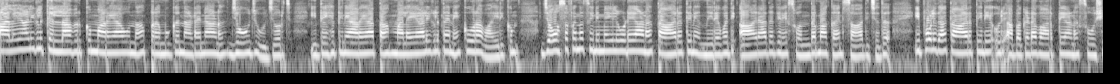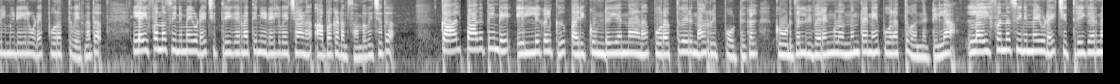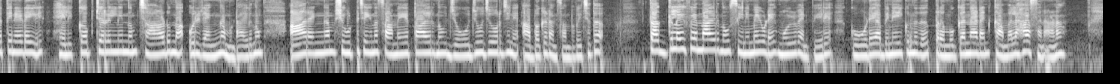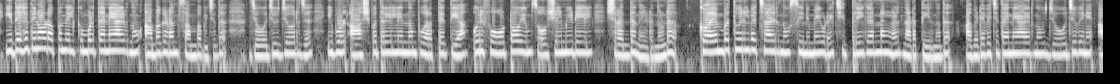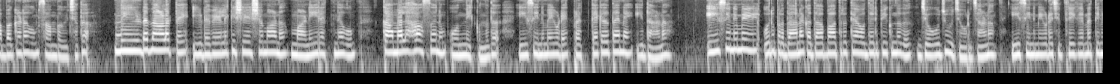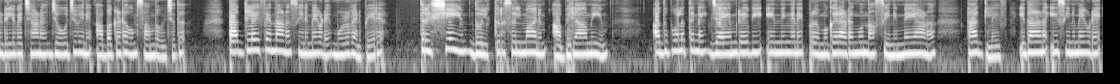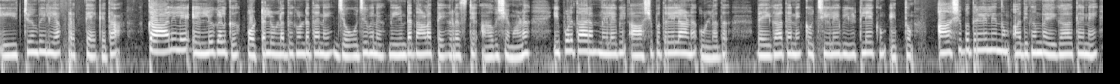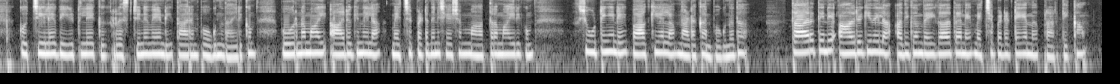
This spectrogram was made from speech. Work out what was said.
മലയാളികൾക്ക് എല്ലാവർക്കും അറിയാവുന്ന പ്രമുഖ നടനാണ് ജോജു. ജോർജ് ഇദ്ദേഹത്തിനെ അറിയാത്ത മലയാളികൾ തന്നെ കുറവായിരിക്കും. ജോസഫ് എന്ന സിനിമയിലൂടെയാണ് താരത്തിന് നിരവധി ആരാധകരെ സ്വന്തമാക്കാൻ സാധിച്ചത്. ഇപ്പോൾ ഇതാ താരത്തിന്റെ ഒരു അപകട വാർത്തയാണ് സോഷ്യൽ മീഡിയയിലൂടെ പുറത്തു വരുന്നത് ലൈഫ് എന്ന സിനിമയുടെ ചിത്രീകരണത്തിനിടയിൽ വെച്ചാണ് അപകടം സംഭവിച്ചത്. കാൽപാദത്തിന്റെ എല്ലുകൾക്ക് പരിക്കുണ്ട് എന്നാണ് പുറത്തുവരുന്ന റിപ്പോർട്ടുകൾ. കൂടുതൽ വിവരങ്ങളൊന്നും തന്നെ പുറത്തു വന്നിട്ടില്ല. ലൈഫ് എന്ന സിനിമയുടെ ചിത്രീകരണത്തിനിടയിൽ ഹെലികോപ്റ്ററിൽ നിന്നും ചാടുന്ന ഒരു രംഗമുണ്ടായിരുന്നു. ആ രംഗം ഷൂട്ട് ചെയ്യുന്ന സമയത്തായിരുന്നു ജോജു ജോർജിന് അപകടം സംഭവിച്ചത്. തഗ് ലൈഫ് എന്നായിരുന്നു സിനിമയുടെ മുഴുവൻ പേര്. കൂടെ അഭിനയിക്കുന്നത് പ്രമുഖ നടൻ കമലഹാസനാണ്. ഇദ്ദേഹത്തിനോടൊപ്പം നിൽക്കുമ്പോൾ തന്നെയായിരുന്നു അപകടം സംഭവിച്ചത്. ജോജു ജോർജ് ഇപ്പോൾ ആശുപത്രിയിൽ നിന്നും പുറത്തെത്തിയ ഒരു ഫോട്ടോയും സോഷ്യൽ മീഡിയയിൽ ശ്രദ്ധ നേടുന്നുണ്ട്. കോയമ്പത്തൂരിൽ വെച്ചായിരുന്നു സിനിമയുടെ ചിത്രീകരണങ്ങൾ നടത്തിയിരുന്നത്. അവിടെ വെച്ച് തന്നെയായിരുന്നു ജോജുവിന് അപകടവും സംഭവിച്ചത്. നീണ്ട നാളത്തെ ഇടവേളയ്ക്ക് ശേഷമാണ് മണിരത്നവും കമൽഹാസനും ഒന്നിക്കുന്നത്. ഈ സിനിമയുടെ പ്രത്യേകത തന്നെ ഇതാണ്. ഈ സിനിമയിൽ ഒരു പ്രധാന കഥാപാത്രത്തെ അവതരിപ്പിക്കുന്നത് ജോജു ജോർജാണ്. ഈ സിനിമയുടെ ചിത്രീകരണത്തിനിടയിൽ വെച്ചാണ് ജോജുവിന് അപകടവും സംഭവിച്ചത്. തഗ് ലൈഫ് എന്നാണ് സിനിമയുടെ മുഴുവൻ പേര്. തൃശ്യയും ദുൽഖർ സൽമാനും അഭിരാമിയും അതുപോലെ തന്നെ ജയം രവി എന്നിങ്ങനെ പ്രമുഖരടങ്ങുന്ന സിനിമയാണ് തഗ് ലൈഫ് ഇതാണ് ഈ സിനിമയുടെ ഏറ്റവും വലിയ പ്രത്യേകത. കാലിലെ എല്ലുകൾക്ക് പൊട്ടലുള്ളത് കൊണ്ട് തന്നെ ജോജുവിന് നീണ്ട നാളത്തെ റെസ്റ്റ് ആവശ്യമാണ്. ഇപ്പോൾ താരം നിലവിൽ ആശുപത്രിയിലാണ് ഉള്ളത്. വൈകാതെ തന്നെ കൊച്ചിയിലെ വീട്ടിലേക്കും എത്തും. ആശുപത്രിയിൽ നിന്നും അധികം വൈകാതെ തന്നെ കൊച്ചിയിലെ വീട്ടിലേക്ക് റെസ്റ്റിനു വേണ്ടി താരം പോകുന്നതായിരിക്കും. പൂർണമായി ആരോഗ്യനില മെച്ചപ്പെട്ടതിന് ശേഷം മാത്രമായിരിക്കും ഷൂട്ടിങ്ങിന്റെ ബാക്കിയെല്ലാം നടക്കാൻ പോകുന്നത്. താരത്തിന്റെ ആരോഗ്യനില അധികം വൈകാതെ തന്നെ മെച്ചപ്പെടട്ടെ എന്ന് പ്രാർത്ഥിക്കാം.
